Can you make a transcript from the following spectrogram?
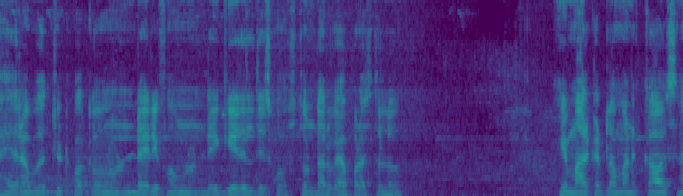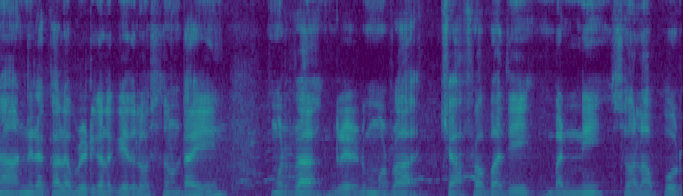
హైదరాబాద్ చుట్టుపక్కల నుండి డైరీ ఫామ్ నుండి గేదెలు తీసుకొస్తుంటారు వ్యాపారస్తులు. ఈ మార్కెట్లో మనకు కావాల్సిన అన్ని రకాల బ్రీడ్ గల గేదెలు వస్తూ ఉంటాయి. ముర్రా గ్రేడ్ ముర్రా జాఫ్రాబాది బన్నీ సోలాపూర్.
